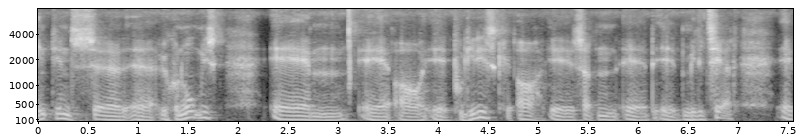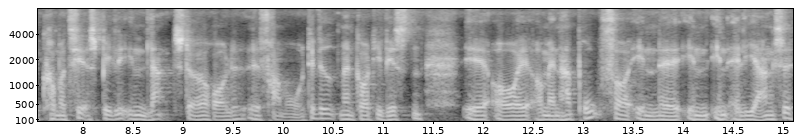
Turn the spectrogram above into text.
Indiens øh, øh økonomisk øh, øh, og øh, politisk og øh, sådan øh, øh, militært øh, kommer til at spille en langt større rolle øh, fremover. Det ved man godt i Vesten, øh, og, øh, og man har brug for en, øh, en, en alliance,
